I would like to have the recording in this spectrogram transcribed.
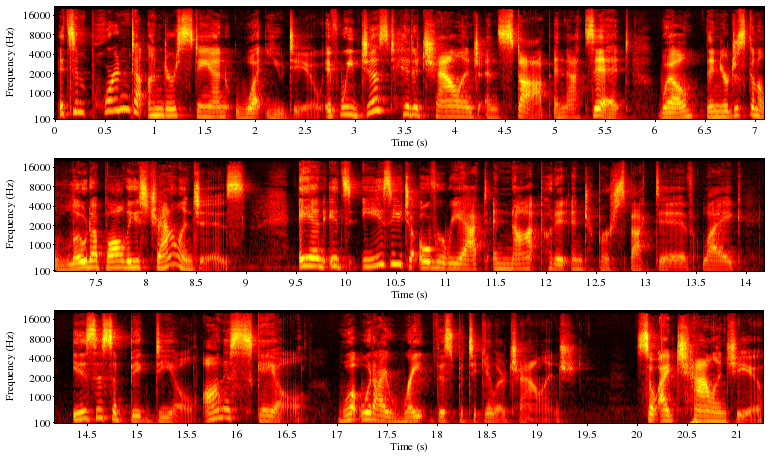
It's important to understand what you do. If we just hit a challenge and stop and that's it, well, then you're just going to load up all these challenges. And it's easy to overreact and not put it into perspective. Like, is this a big deal? On a scale, what would I rate this particular challenge? So I challenge you.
